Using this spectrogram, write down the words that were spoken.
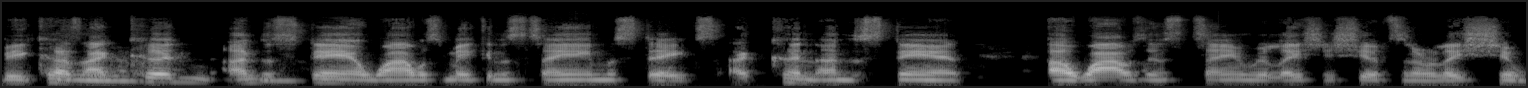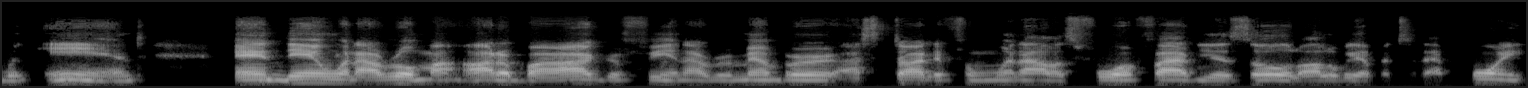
because. I couldn't understand why I was making the same mistakes. I couldn't understand uh, why I was in the same relationships and a relationship would end. And then when I wrote my autobiography, and I remember I started from when I was four or five years old all the way up until that point,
